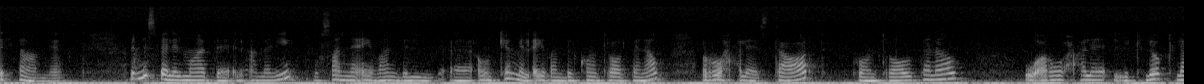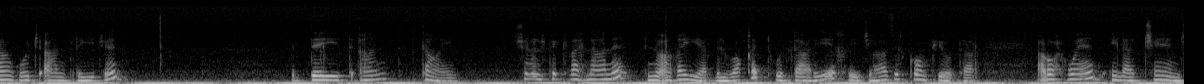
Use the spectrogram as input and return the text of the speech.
الثامنة. بالنسبة للمادة العملي وصلنا أيضا بال آه أو نكمل أيضا بال control panel نروح على start control panel وأروح على ال clock language and region date and time. شنو الفكرة هنا؟ إنه أغير بالوقت والتاريخ لجهاز الكمبيوتر. أروح وين؟ إلى change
